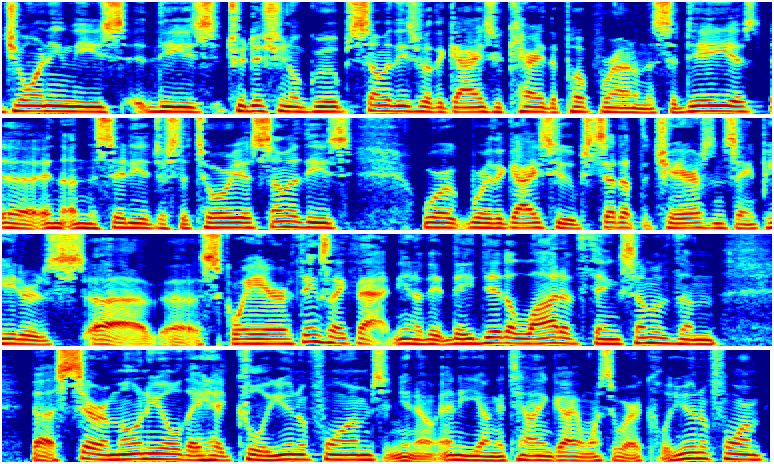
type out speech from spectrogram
joining these these traditional groups. Some of these were the guys who carried the Pope around in the Sedia, uh, in, in, the of Gestatoria. Some of these were, were the guys who set up the chairs in St. Peter's uh, uh, Square, things like that. You know, they, they did a lot of things. Some of them uh, ceremonial. They had cool uniforms, and you know, any young Italian guy wants to wear a cool uniform.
